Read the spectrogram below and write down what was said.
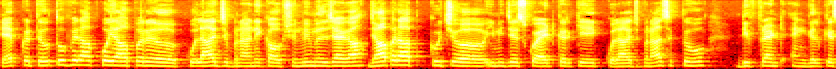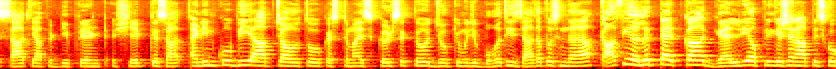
टैप करते हो तो फिर आपको यहाँ पर कोलाज बनाने का ऑप्शन भी मिल जाएगा। जहाँ पर आप कुछ इमेजेस को ऐड करके एक कोलाज बना सकते हो। डिफरेंट एंगल के साथ या फिर डिफरेंट शेप के साथ। एंड इनको भी आप चाहो तो कस्टमाइज कर सकते हो, जो कि मुझे बहुत ही ज़्यादा पसंद आया। काफ़ी अलग टाइप का गैलरी एप्लीकेशन आप इसको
